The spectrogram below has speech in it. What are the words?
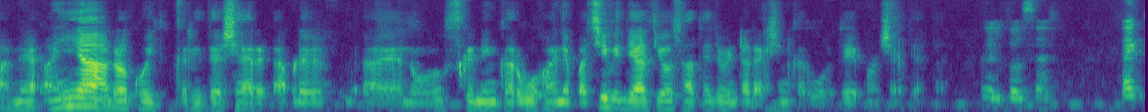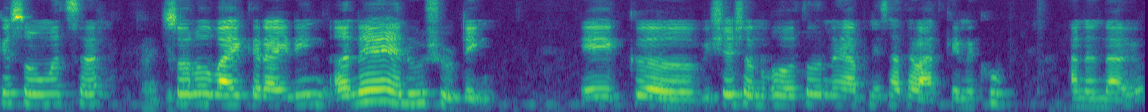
અને અહીંયા આગળ કોઈક રીતે શેર આપણે એનું સ્ક્રીનિંગ કરવું હોય ને પછી વિદ્યાર્થીઓ સાથે જો ઇન્ટરેક્શન કરવું હોય તો એ પણ શક્ય થાય. બિલકુલ sir thank you so much sir solo bike riding અને એનું શૂટિંગ એક વિશેષ અનુભવ હતો અને આપની સાથે વાત કરીને ખૂબ આનંદ આવ્યો.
